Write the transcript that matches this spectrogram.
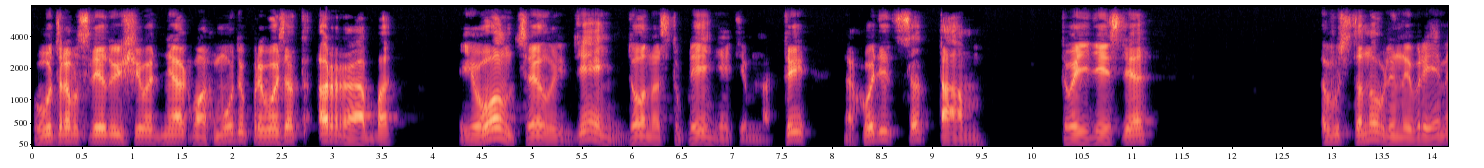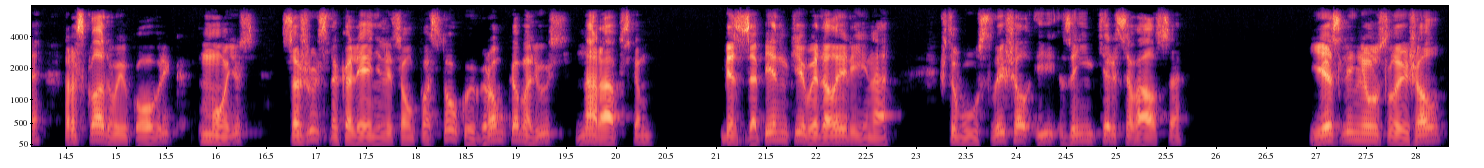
Утром следующего дня к Махмуду привозят араба, и он целый день до наступления темноты находится там. Твои действия? В установленное время раскладываю коврик, моюсь, сажусь на колени лицом к востоку и громко молюсь на арабском. Без запинки выдала Ирина, чтобы услышал и заинтересовался. Если не услышал,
